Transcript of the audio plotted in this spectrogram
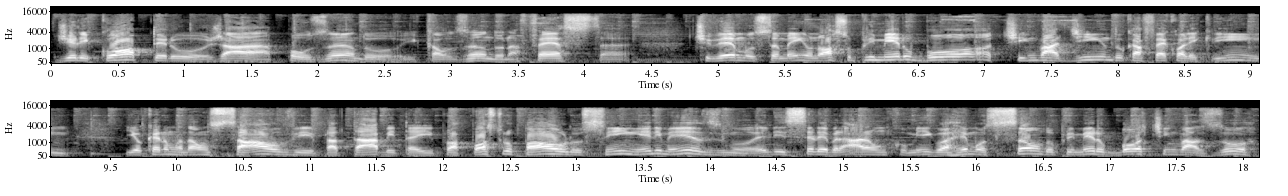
de helicóptero, já pousando e causando na festa. Tivemos também o nosso primeiro bote invadindo o Café com Alecrim. E eu quero mandar um salve para Tabita e para o apóstolo Paulo, sim, ele mesmo. Eles celebraram comigo a remoção do primeiro bote invasor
